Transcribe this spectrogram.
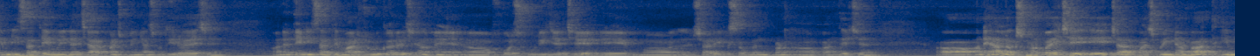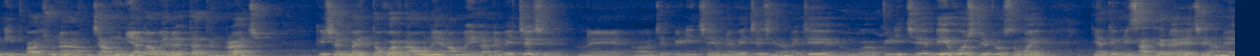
એમની સાથે એ મહિલા ચાર પાંચ મહિના સુધી રહે છે અને તેની સાથે મારઝૂડ કરે છે અને ફોર્સફુલી જે છે એ શારીરિક સંબંધ પણ બાંધે છે. અને આ લક્ષ્મણભાઈ છે એ ચાર પાંચ મહિના બાદ એમની બાજુના જામુનિયા ગામે રહેતા ધનરાજ કિશનભાઈ તવરનાઓને આ મહિલાને વેચે છે અને જે પીડિત છે એમને વેચે છે અને જે પીડિત છે બે વર્ષ જેટલો સમય ત્યાં તેમની સાથે રહે છે અને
